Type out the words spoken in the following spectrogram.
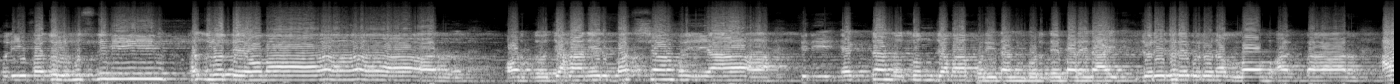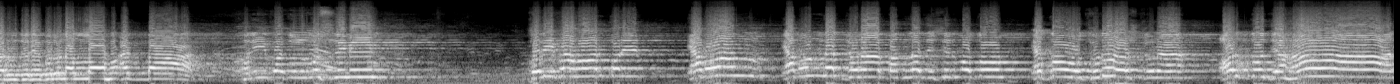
খলিফাতুল মুসলিমিন, হযরতে ওমর। অর্ধ জাহানের বাদশাহ হইয়া তিনি একটা নতুন জামা পরিধান করতে পারে নাই। জোরে জোরে বলুন, আল্লাহ আকবার। আরও জোরে বলুন, আল্লাহ আকবার। খলিফাতুল মুসলিমিন খলিফা হওয়ার পরে এমন এমন রাজ্য না বাংলাদেশের মতো, এত ছোট রাষ্ট্র না অর্ধ জাহান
